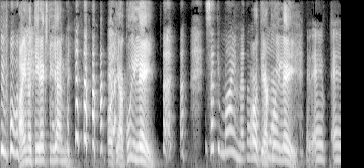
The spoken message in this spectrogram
Λοιπόν, Α, είναι ο T-Rex του Γιάννη. Ό,τι ακούει λέει. σαν τη Μάινα. τα Ό,τι πουλιά. ακούει λέει. Ε, ε,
